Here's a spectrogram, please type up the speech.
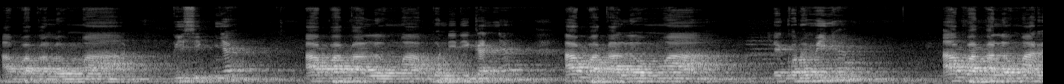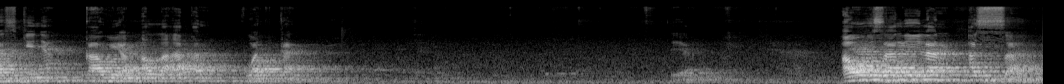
Apakah lemah fisiknya? Apakah lemah pendidikannya? Apakah lemah ekonominya? Apakah lemah rezekinya? Kawiyah Allah akan kuatkan. Ya. Au salilan assa.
